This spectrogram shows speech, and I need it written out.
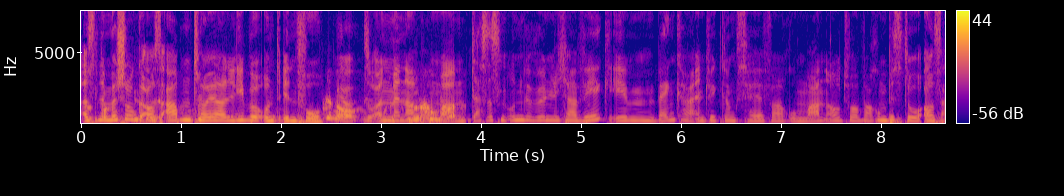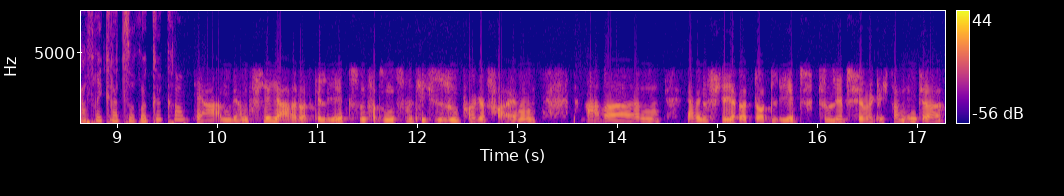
das ist eine Mischung aus Abenteuer, Liebe und Info. Genau. Ja, so ein Männerroman. Das ist ein ungewöhnlicher Weg, eben Banker, Entwicklungshelfer, Romanautor. Warum bist du aus Afrika zurückgekommen? Ja, wir haben vier Jahre dort gelebt und es hat uns wirklich super gefallen. Aber ähm, ja, wenn du vier Jahre dort lebst, du lebst hier wirklich dann hinter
